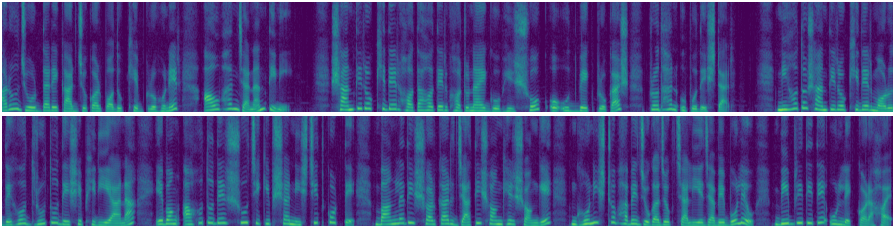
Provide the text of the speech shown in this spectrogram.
আরও জোরদারে কার্যকর পদক্ষেপ গ্রহণের আহ্বান জানান তিনি। শান্তিরক্ষীদের হতাহতের ঘটনায় গভীর শোক ও উদ্বেগ প্রকাশ প্রধান উপদেষ্টার। নিহত শান্তিরক্ষীদের মরদেহ দ্রুত দেশে ফিরিয়ে আনা এবং আহতদের সুচিকিৎসা নিশ্চিত করতে বাংলাদেশ সরকার জাতিসংঘের সঙ্গে ঘনিষ্ঠভাবে যোগাযোগ চালিয়ে যাবে বলেও বিবৃতিতে উল্লেখ করা হয়।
